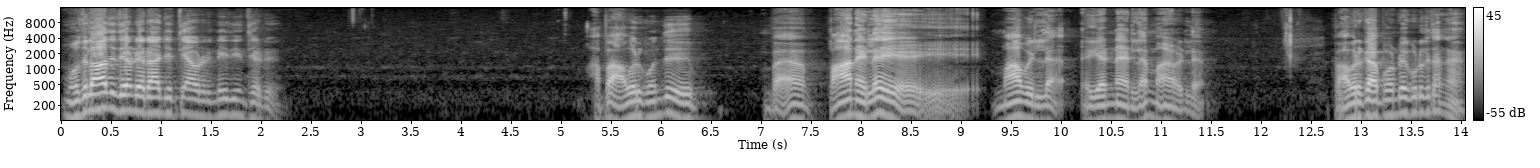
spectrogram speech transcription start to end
முதலாவது தேவனுடைய ராஜ்யத்தையும் அவருடைய நீதியும் தேடு. அப்போ அவருக்கு வந்து ப- பானையில் மாவு இல்லை எண்ணெய் இல்லை மாவு இல்லை. இப்போ அவருக்கு அப்போ கொண்டு போய் கொடுக்குதாங்க.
